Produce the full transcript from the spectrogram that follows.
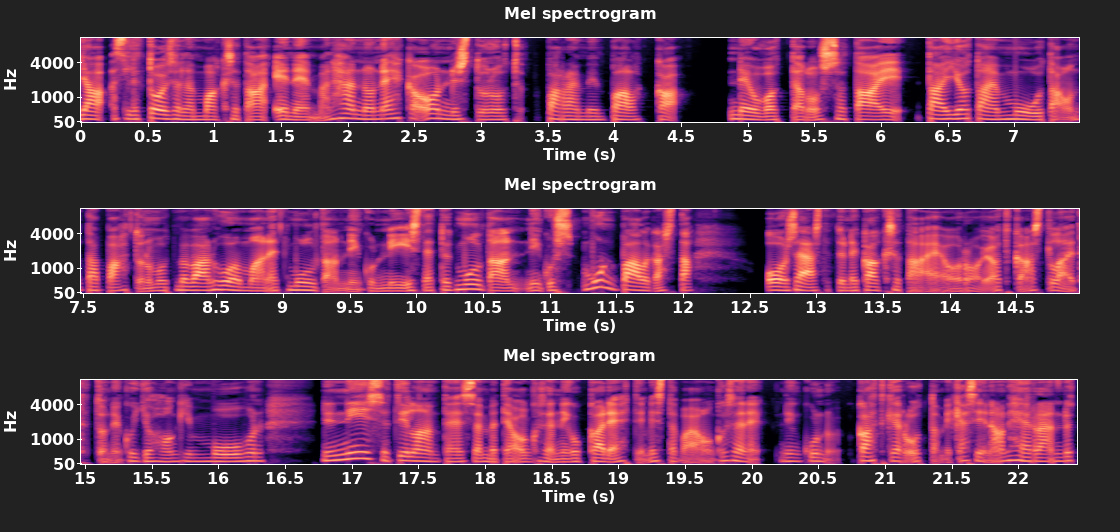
Ja sille toiselle maksetaan enemmän. Hän on ehkä onnistunut paremmin palkka neuvottelussa tai, tai jotain muuta on tapahtunut, mutta mä vaan huomaan, että multa on niin kuin niistetty, että multa on niin kuin mun palkasta on säästetty ne 200 euroa, jotka on sitten laitettu niin kuin johonkin muuhun niin niissä tilanteissa, en tiedä onko se niin kuin kadehtimista vai onko se niin kuin katkeruutta, mikä siinä on herännyt,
